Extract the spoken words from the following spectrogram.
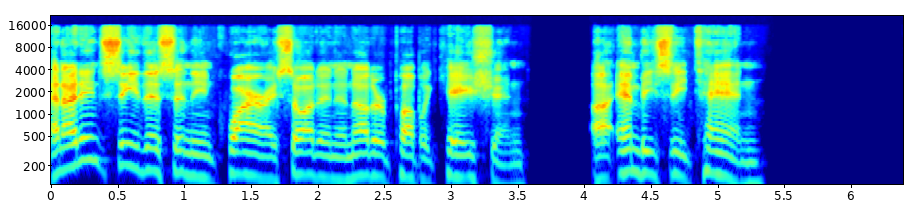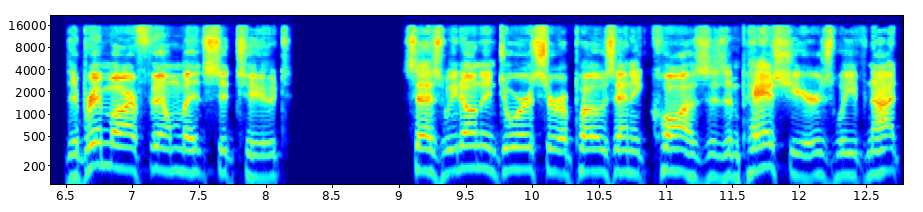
And I didn't see this in the Inquirer. I saw it in another publication, uh, NBC 10. The Bryn Mawr Film Institute says we don't endorse or oppose any causes. In past years, we've not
